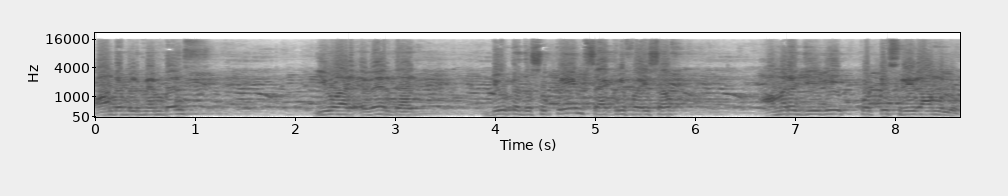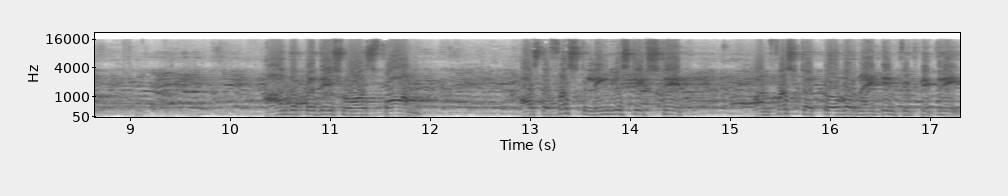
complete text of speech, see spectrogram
Honorable members, you are aware that due to the supreme sacrifice of Amarajeevi Potti Sriramulu, Andhra Pradesh was formed as the first linguistic state on 1st October 1953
